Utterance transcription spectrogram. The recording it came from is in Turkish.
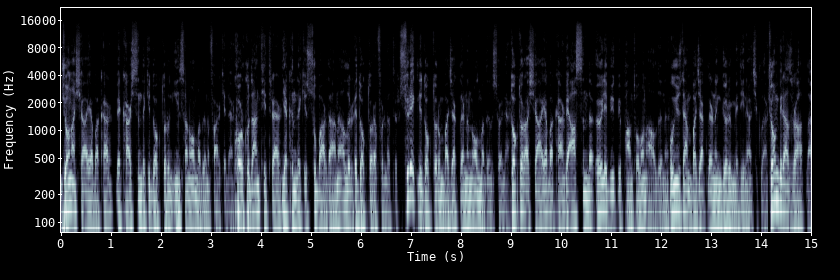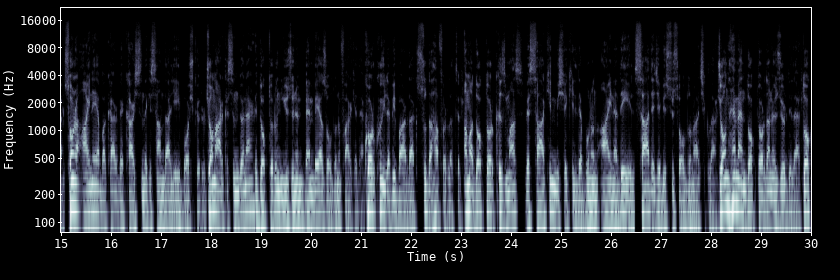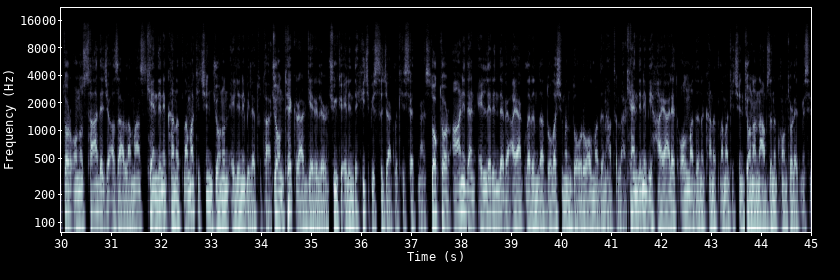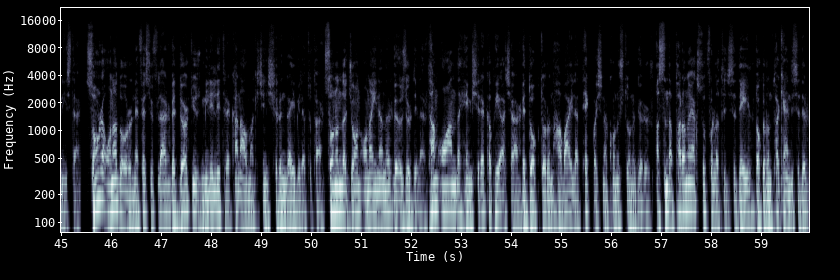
John aşağıya bakar ve karşısındaki doktorun insan olmadığını fark eder. Korkudan titrer, yakındaki su bardağını alır ve doktora fırlatır. Sürekli doktorun bacaklarının olmadığını söyler. Doktor aşağıya bakar ve aslında öyle büyük bir pantolon aldığını, bu yüzden bacaklarının görünmediğini açıklar. John biraz rahatlar. Sonra aynaya bakar ve karşısındaki sandalyeyi boş görür. John arkasını döner ve doktorun yüzünün bembeyaz olduğunu fark eder. Korkuyla bir bardak su daha fırlatır. Ama doktor kızmaz ve sakin bir şekilde bunun ayna değil, sadece bir süs olduğunu açıklar. John hemen doktordan özür diler. Doktor onu sadece azarlamaz, kendini kanıtlamak için John'un elini bile tutar. John tekrar gerilir çünkü elinde hiçbir sıcaklık hissetmez. Doktor aniden ellerinde ve ayaklarında dolaşımın doğru olmadığını hatırlar. Kendini bir hayalet olmadığını kanıtlamak için John'a nabzını kontrol etmesini ister. Sonra ona doğru nefes üfler ve 400 mililitre kan almak için şırıngayı bile tutar. Sonunda John ona inanır ve özür diler. Tam o anda hemşire kapıyı açar ve doktorun havayla tek başına konuştuğunu görür. Aslında paranoyak su fırlatıcısı değil, doktorun ta kendisidir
